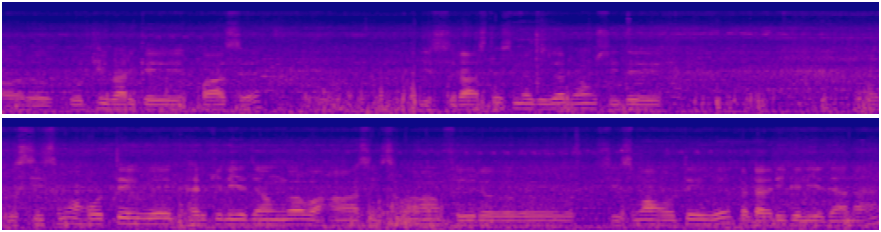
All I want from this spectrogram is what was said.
और कोठी भार के पास है। इस रास्ते से मैं गुज़र रहा हूँ, सीधे और सिसवा होते हुए घर के लिए जाऊँगा, वहाँ सिसवा फिर सिसवा होते हुए कटारी के लिए जाना है।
